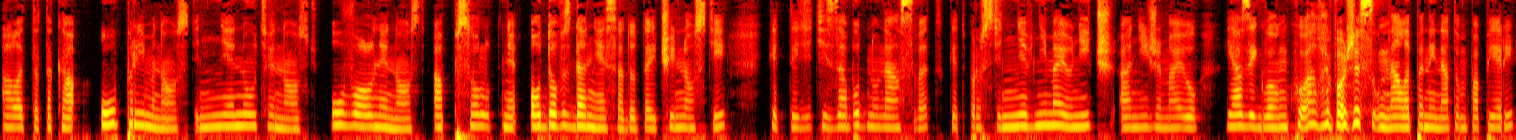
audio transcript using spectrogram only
ale tá taká úprimnosť, nenútenosť, uvoľnenosť, absolútne odovzdanie sa do tej činnosti, keď tie deti zabudnú na svet, keď proste nevnímajú nič, ani že majú jazyk vonku, alebo že sú nalepení na tom papieri.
